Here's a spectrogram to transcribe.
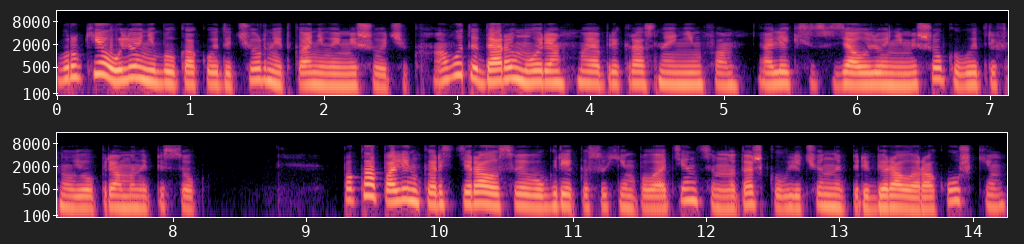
В руке у Лени был какой-то черный тканевый мешочек. А вот и дары моря, моя прекрасная нимфа. Алексис взял у Лени мешок и вытряхнул его прямо на песок. Пока Полинка растирала своего грека сухим полотенцем, Наташка увлеченно перебирала ракушки.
